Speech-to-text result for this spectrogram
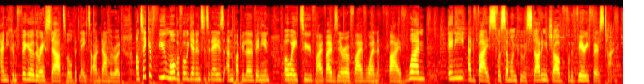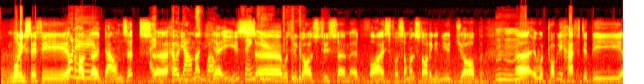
and you can figure the rest out a little bit later on down the road. I'll take a few more before we get into today's unpopular opinion 082 550 5151. Any advice for someone who is starting a job for the very first time? Morning, Steffi. Morning. How go downs it? Uh, go happy downs well. Mondays. Thank Uh, you. with regards to some advice for someone starting a new job, Mm-hmm. uh, it would probably have to be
